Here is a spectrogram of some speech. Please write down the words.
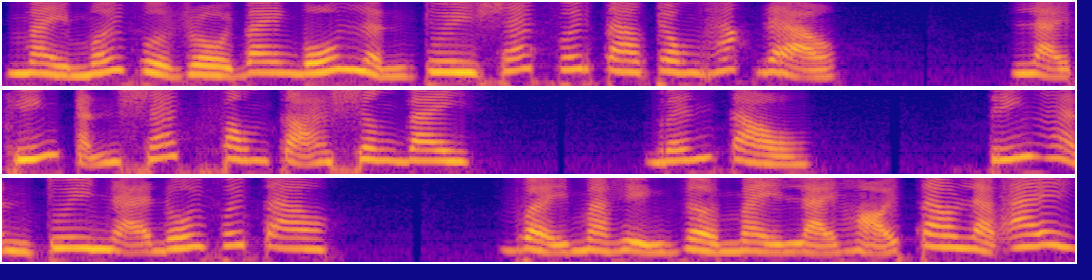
Mày mới vừa rồi ban bố lệnh truy sát với tao trong hắc đạo. Lại khiến cảnh sát phong tỏa sân bay. Bến tàu. Tiến hành truy nã đối với tao. Vậy mà hiện giờ mày lại hỏi tao là ai?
